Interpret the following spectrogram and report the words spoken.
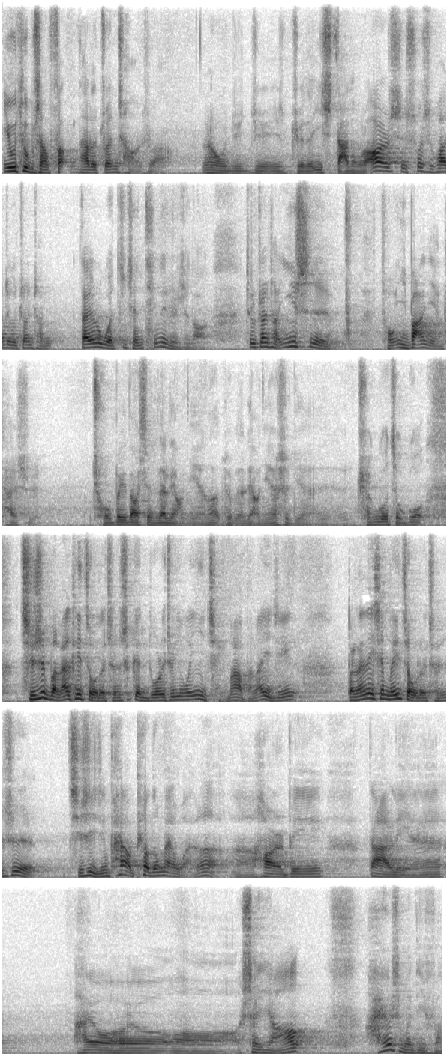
YouTube 上放他的专场是吧？然后我就就觉得一是打动了，二是说实话这个专场大家如果之前听了就知道，这个专场一是从一八年开始筹备到现在两年了，对不对？两年时间全国走过，其实本来可以走的城市更多了，就因为疫情嘛，本来已经本来那些没走的城市其实已经票票都卖完了啊，哈尔滨。大连，还有还有沈阳，还有什么地方？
